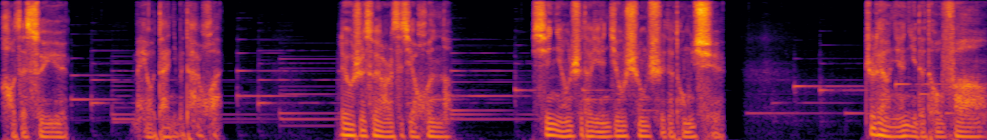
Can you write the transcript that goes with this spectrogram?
好在岁月没有待你们太坏。六十岁儿子结婚了，新娘是他研究生时的同学。这两年你的头发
